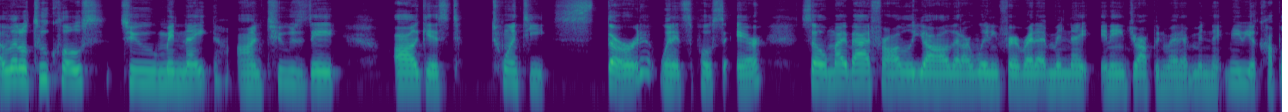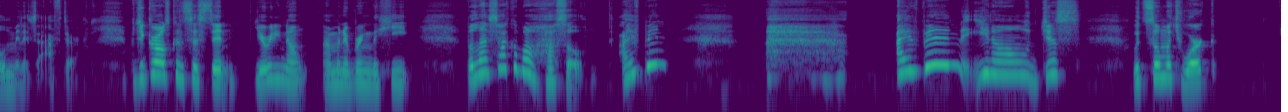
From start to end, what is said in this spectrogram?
a little too close to midnight on Tuesday, August 23rd, when it's supposed to air. So, my bad for all of y'all that are waiting for it right at midnight. It ain't dropping right at midnight, maybe a couple minutes after. But your girl's consistent. You already know I'm going to bring the heat. But let's talk about hustle. I've been I've been, you know, just with so much work.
